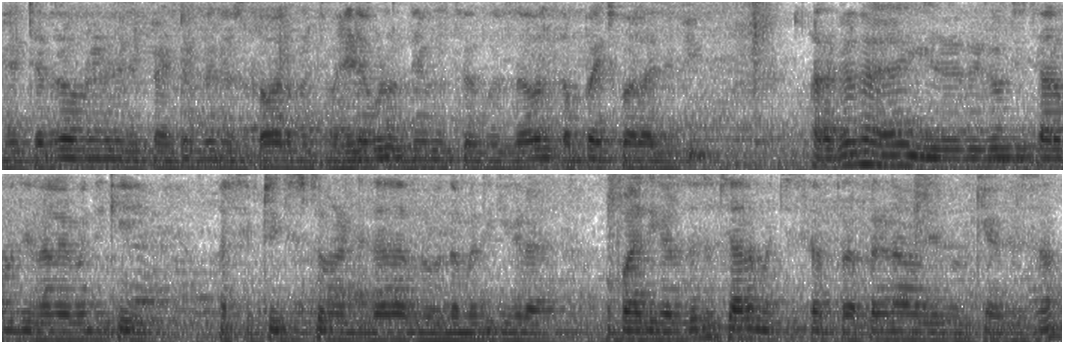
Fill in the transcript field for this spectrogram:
నేను చంద్రబాబు నాయుడు గారు చెప్పిన ఎంటర్ప్రీనర్స్ కావాలి ప్రతి మహిళ కూడా ఉద్యోగం రావాలి సంపాదించుకోవాలని చెప్పి. ఆ రకంగా ఈ ఈరోజు చాలామంది నలభై మందికి మరి షిఫ్టింగ్ సిస్టమ్ లాంటి దాదాపు వంద మందికి ఇక్కడ ఉపాధి కలుగుతుంది. చాలా మంచి స- ప్ర- పరిణామం ముఖ్యంగా తెలుసు.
